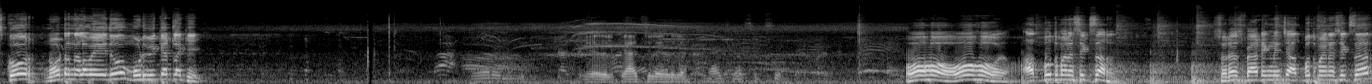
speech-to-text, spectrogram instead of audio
స్కోర్ నూట నలభై ఐదు మూడు వికెట్లకి. ఓహో ఓహో అద్భుతమైన సిక్సర్. సురేష్ బ్యాటింగ్ నుంచి అద్భుతమైన సిక్సర్.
